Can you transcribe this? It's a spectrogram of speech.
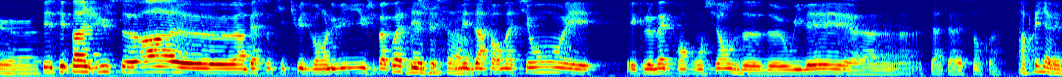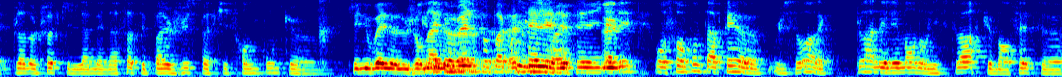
euh, c'est, pas juste ah, un perso qui est tué devant lui, ou je sais pas quoi, c'est juste ça. les informations et, et que le mec prend conscience de, de où il est. c'est intéressant quoi. Après il y avait plein d'autres choses qui l'amènent à ça, c'est pas juste parce qu'ils se rendent compte que, Que les nouvelles, le que journal. les nouvelles sont pas cool. vois, des- On se rend compte après justement avec plein d'éléments dans l'histoire que bah, en fait euh,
